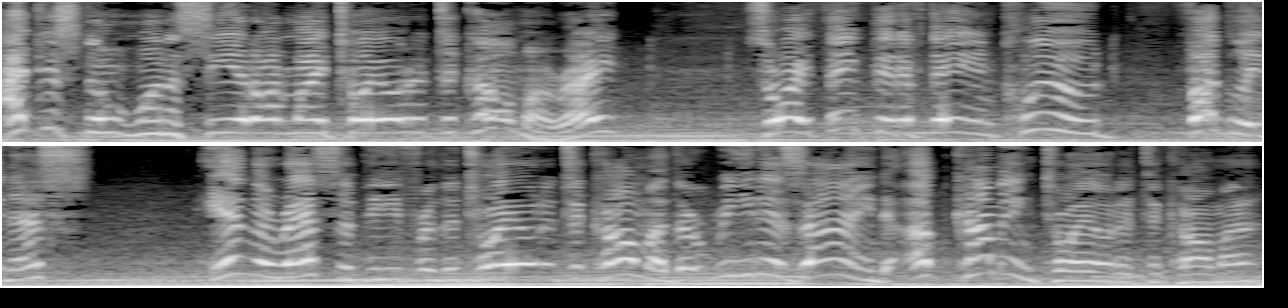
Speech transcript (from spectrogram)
I just don't want to see it on my Toyota Tacoma, right? So I think that if they include fugliness in the recipe for the Toyota Tacoma, the redesigned upcoming Toyota Tacoma,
